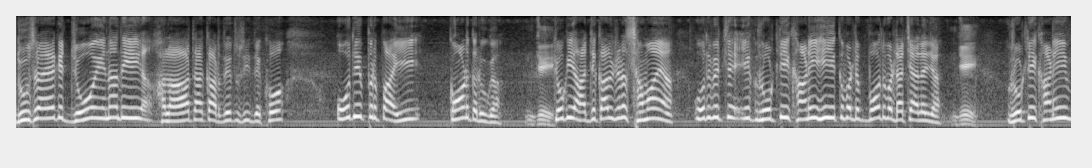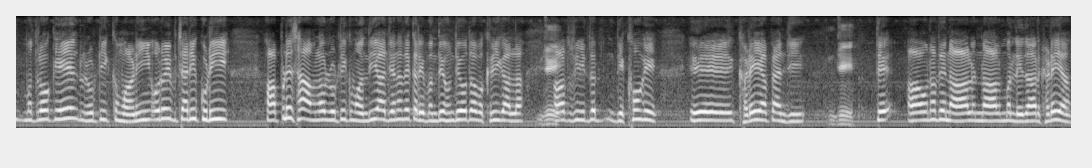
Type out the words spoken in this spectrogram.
ਦੂਸਰਾ ਹੈ ਕਿ ਜੋ ਇਹਨਾਂ ਦੀ ਹਾਲਾਤ ਆ ਘਰ ਦੇ ਤੁਸੀਂ ਦੇਖੋ ਉਹਦੀ ਭਰਪਾਈ ਕੌਣ ਕਰੂਗਾ? ਜੀ। ਕਿਉਂਕਿ ਅੱਜ ਕੱਲ ਜਿਹੜਾ ਸਮਾਂ ਆ ਉਹਦੇ ਵਿੱਚ ਇੱਕ ਰੋਟੀ ਖਾਣੀ ਹੀ ਇੱਕ ਵੱਡਾ ਬਹੁਤ ਵੱਡਾ ਚੈਲੰਜ ਆ। ਜੀ। ਰੋਟੀ ਖਾਣੀ ਮਤਲਬ ਕਿ ਰੋਟੀ ਕਮਾਣੀ ਔਰ ਇਹ ਵਿਚਾਰੀ ਕੁੜੀ ਆਪਣੇ ਹਿਸਾਬ ਨਾਲ ਰੋਟੀ ਕਮਾਉਂਦੀ ਆ ਜਿਹਨਾਂ ਦੇ ਘਰੇ ਬੰਦੇ ਹੁੰਦੇ ਉਹ ਤਾਂ ਵੱਖਰੀ ਗੱਲ ਆ। ਆ ਤੁਸੀਂ ਇੱਧਰ ਦੇਖੋਗੇ ਇਹ ਖੜੇ ਆ ਭੈਣ ਜੀ। ਜੀ। ਤੇ ਆ ਉਹਨਾਂ ਦੇ ਨਾਲ ਨਾਲ ਮਹੱਲੇਦਾਰ ਖੜੇ ਆ।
